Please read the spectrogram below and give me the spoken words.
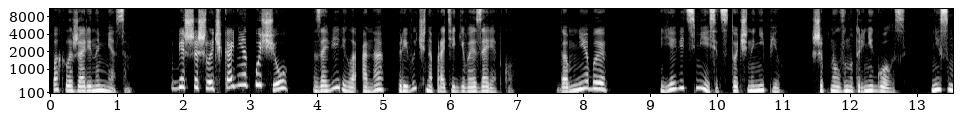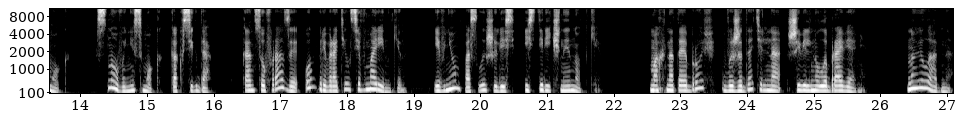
пахло жареным мясом. Без шашлычка не отпущу», — заверила она, привычно протягивая зарядку. «Да мне бы...» «Я ведь месяц точно не пил», — шепнул внутренний голос. «Не смог. Снова не смог, как всегда». К концу фразы он превратился в Маринкин, и в нем послышались истеричные нотки. Мохнатая бровь выжидательно шевельнула бровями. Ну и ладно,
